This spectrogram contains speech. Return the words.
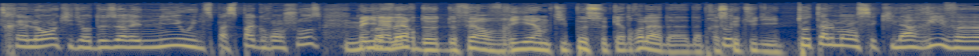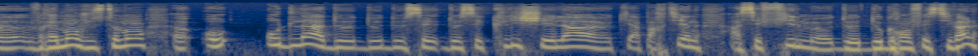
très lent qui dure deux heures et demie où il ne se passe pas grand-chose. Mais il a l'air de, de, faire vriller un petit peu ce cadre-là, d'après ce que tu dis. Totalement, c'est qu'il arrive euh, vraiment justement euh, au, au-delà de, de, ces, de ces clichés-là euh, qui appartiennent à ces films de, grands festivals,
